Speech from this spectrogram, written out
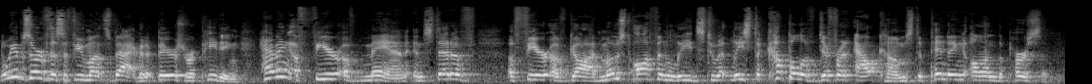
Now, we observed this a few months back, but it bears repeating. Having a fear of man instead of a fear of God most often leads to at least a couple of different outcomes depending on the person.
